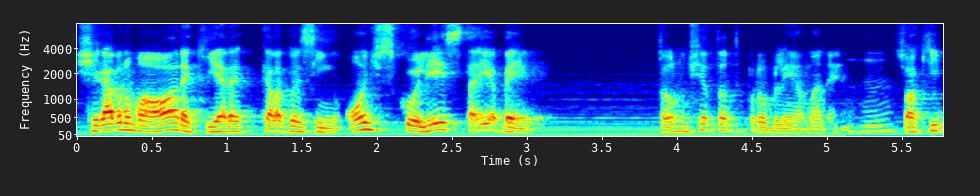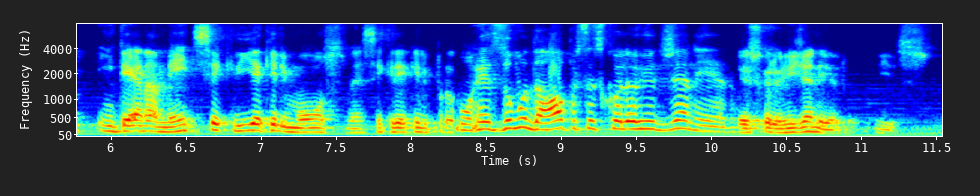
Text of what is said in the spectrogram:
chegava numa hora que era aquela coisa assim, onde escolher estaria bem. Então não tinha tanto problema, né? Uhum. Só que internamente você cria aquele monstro, né? Você cria aquele problema. Um resumo da obra, você escolheu o Rio de Janeiro. Eu escolhi o Rio de Janeiro, isso.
